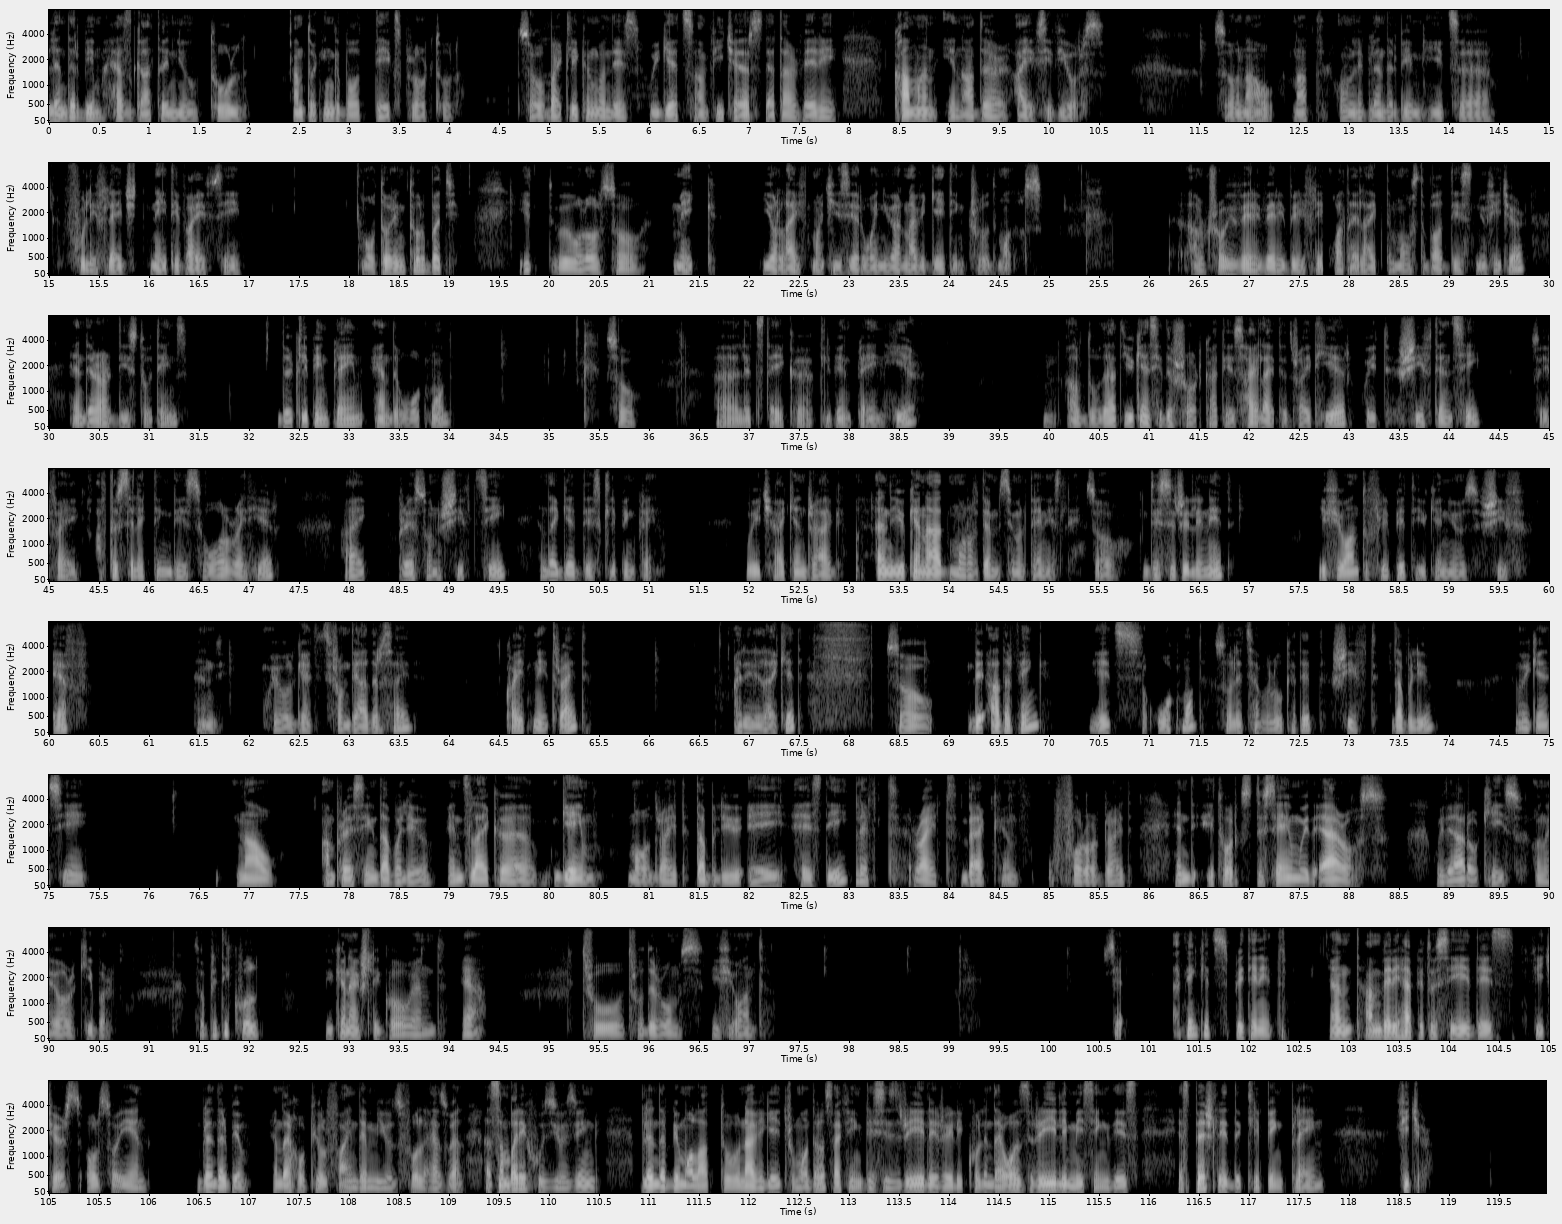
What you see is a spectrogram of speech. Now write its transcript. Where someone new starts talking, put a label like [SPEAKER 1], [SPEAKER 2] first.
[SPEAKER 1] BlenderBIM has got a new tool. I'm talking about the Explore tool. So by clicking on this, we get some features that are very common in other IFC viewers. So now, not only BlenderBIM, it's a fully fledged native IFC authoring tool, but it will also make your life much easier when you are navigating through the models. I'll show you very, very briefly what I like the most about this new feature. And there are these two things, the clipping plane and the walk mode. So uh, let's take a clipping plane here. Mm, I'll do that. You can see the shortcut is highlighted right here with Shift and C. So if I, after selecting this wall right here, I press on Shift C and I get this clipping plane, which I can drag and you can add more of them simultaneously. So this is really neat. If you want to flip it, you can use Shift F and we will get it from the other side. Quite neat, right? I really like it. So the other thing, it's walk mode. So let's have a look at it. Shift W. And we can see now I'm pressing W and it's like a game mode, right? W, A, S, D, left, right, back, and forward, right? And it works the same with arrows, with the arrow keys on your keyboard. So pretty cool. You can actually go and, yeah, through through the rooms if you want. So I think it's pretty neat. And I'm very happy to see these features also in BlenderBIM. And I hope you'll find them useful as well. As somebody who's using BlenderBIM a lot to navigate through models, I think this is really, really cool. And I was really missing this, especially the clipping plane feature.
